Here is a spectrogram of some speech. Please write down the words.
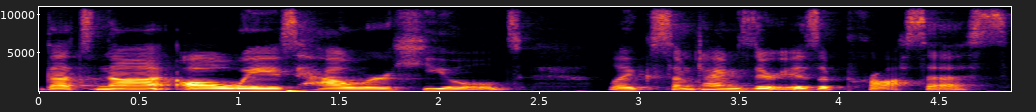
that's not always how we're healed. Like sometimes there is a process.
